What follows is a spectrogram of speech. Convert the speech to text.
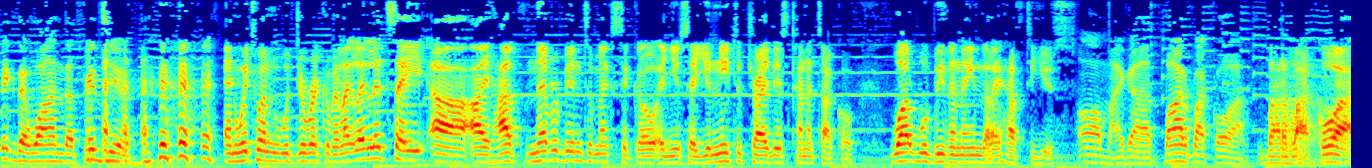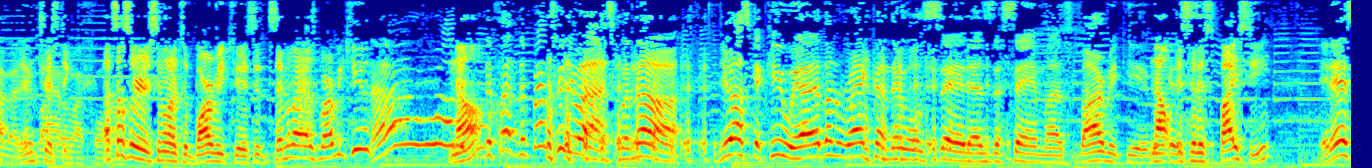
pick the one that fits you. And which one would you recommend? Like, let, let's say uh, I have never been to Mexico, and you say you need to try this kind of taco. What would be the name that I have to use? oh my god, barbacoa. Barbacoa. Very Interesting. barbacoa. That's also very similar to barbecue. Is it similar as barbecue? No, well, No? Dep- depends who you ask, but no. If you ask a Kiwi, I don't reckon they will say that's the same as barbecue. Now, is it spicy? It is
